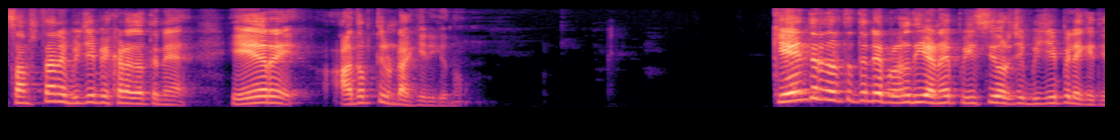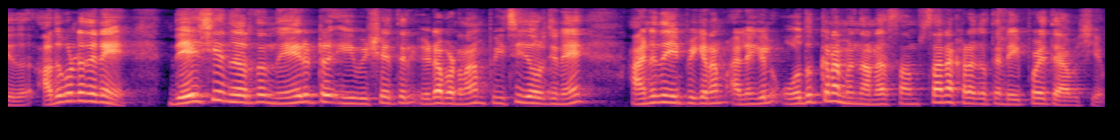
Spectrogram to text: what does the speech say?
സംസ്ഥാന ബി ഘടകത്തിന് ഏറെ അതൃപ്തി ഉണ്ടാക്കിയിരിക്കുന്നു കേന്ദ്ര നേതൃത്വത്തിന്റെ പ്രതിനിധിയാണ് P C George B J പിയിലേക്ക് എത്തിയത്. അതുകൊണ്ട് തന്നെ ദേശീയ നേതൃത്വം നേരിട്ട് ഈ വിഷയത്തിൽ ഇടപെടണം. പി സി ജോർജിനെ അനുനയിപ്പിക്കണം അല്ലെങ്കിൽ ഒതുക്കണം എന്നാണ് സംസ്ഥാന ഘടകത്തിന്റെ ഇപ്പോഴത്തെ ആവശ്യം.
